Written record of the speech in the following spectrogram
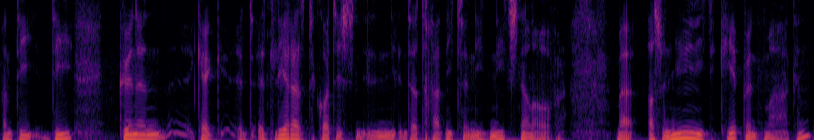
Want die, die kunnen. Kijk, het, het leraartekort is, dat gaat niet, niet, niet snel over. Maar als we nu niet een keerpunt maken.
